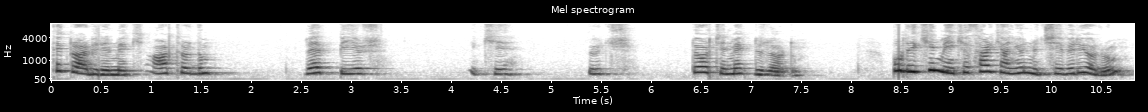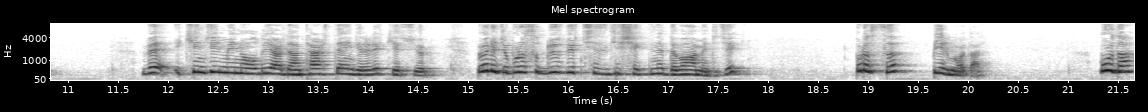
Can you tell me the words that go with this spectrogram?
Tekrar bir ilmek artırdım. Ve 1 2 3 4 ilmek düz ördüm. Burada iki ilmeği keserken yönünü çeviriyorum ve ikinci ilmeğin olduğu yerden ters dengelerek kesiyorum. Böylece burası düz bir çizgi şeklinde devam edecek. Burası bir model. Burada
